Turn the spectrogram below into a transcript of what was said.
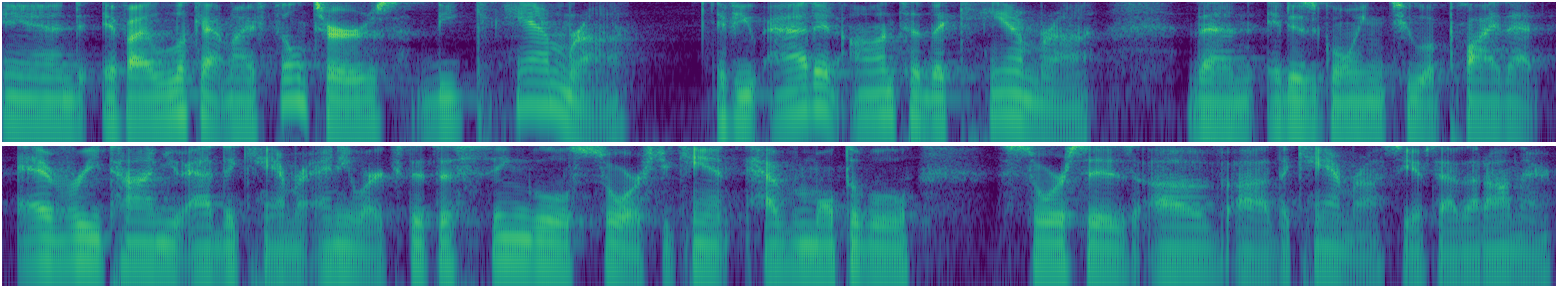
And if I look at my filters, the camera if you add it onto the camera, then it is going to apply that every time you add the camera anywhere because it's a single source. You can't have multiple sources of uh, the camera. So you have to have that on there.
